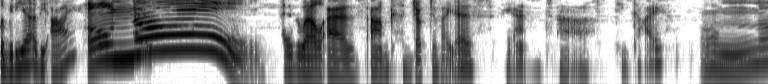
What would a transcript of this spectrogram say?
chlamydia of the eye oh no! as well as um, conjunctivitis and uh, pink eye Oh no!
